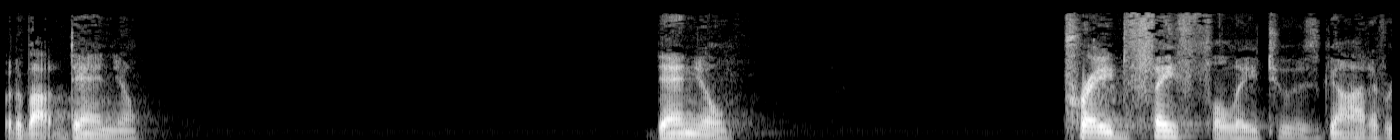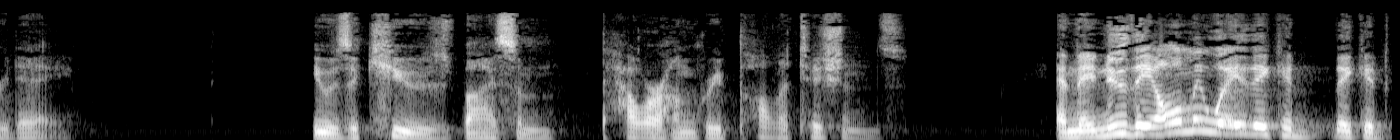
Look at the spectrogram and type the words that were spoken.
What about Daniel? Daniel prayed faithfully to his God every day. He was accused by some power hungry politicians. And they knew the only way they could, they could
